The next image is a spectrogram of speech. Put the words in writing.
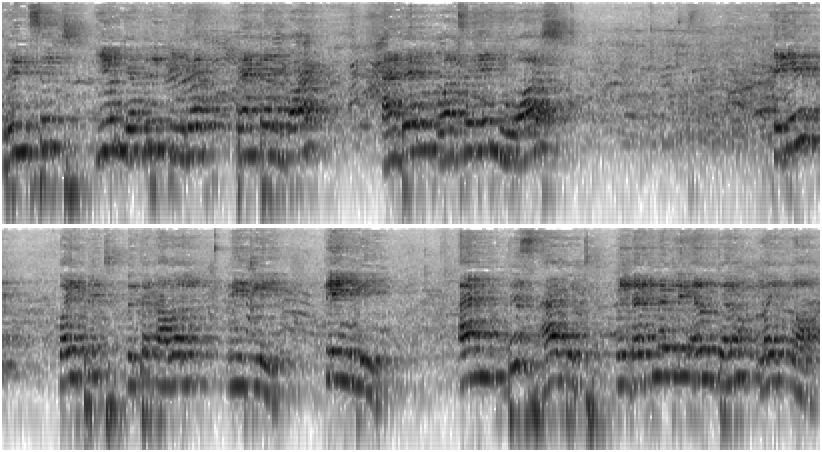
rinse it, even every finger, front and back, and then once again you wash. Again, wipe it with a towel neatly, cleanly. And this habit will definitely help them lifelong.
